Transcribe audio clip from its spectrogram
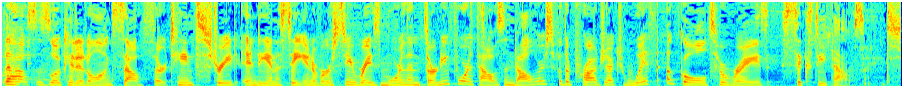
The house is located along South 13th Street. Indiana State University raised more than $34,000 for the project with a goal to raise $60,000.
